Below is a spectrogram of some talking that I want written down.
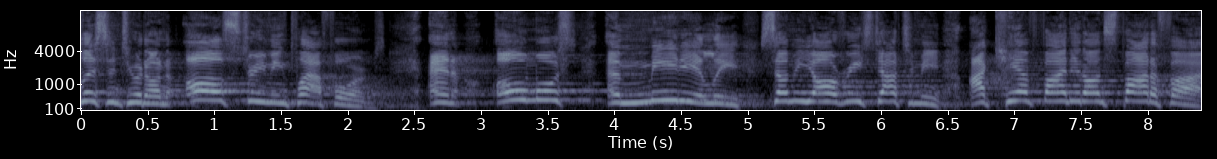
listen to it on all streaming platforms. And almost immediately, some of y'all reached out to me. I can't find it on Spotify.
